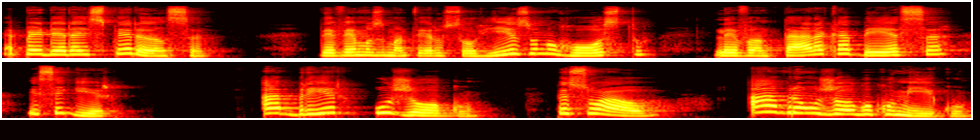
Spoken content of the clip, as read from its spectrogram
é perder a esperança. Devemos manter o sorriso no rosto, levantar a cabeça e seguir. Abrir o jogo. Pessoal, abram o jogo comigo.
